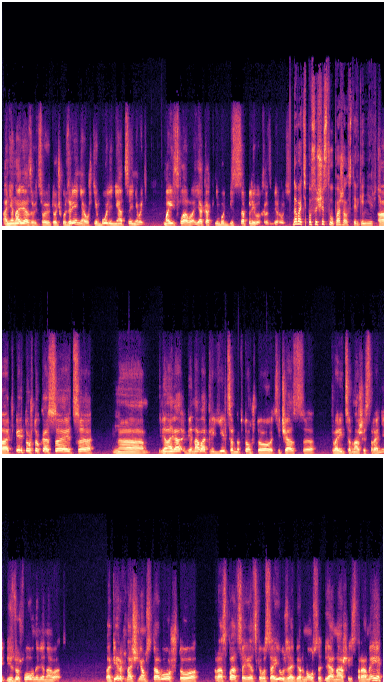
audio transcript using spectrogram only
а не навязывать свою точку зрения, а уж тем более не оценивать мои слова. Я как-нибудь без сопливых разберусь. Давайте по существу, пожалуйста, Евгений Юрьевич. А теперь то, что касается виноват, ли Ельцин в том, что сейчас э, творится в нашей стране. Безусловно, виноват. Во-первых, начнем с того, что распад Советского Союза обернулся для нашей страны,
